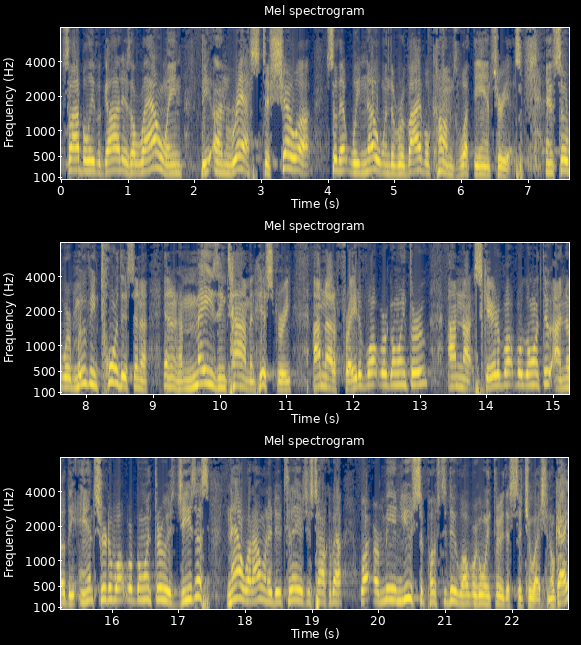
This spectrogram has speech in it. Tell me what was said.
So I believe God is allowing the unrest to show up so that we know when the revival comes what the answer is. And so we're moving toward this in, a, in an amazing time in history. I'm not afraid of what we're going through. I'm not scared of what we're going through. I know the answer to what we're going through is Jesus. Now what I want to do today is just talk about what are me and you supposed to do while we're going through this situation, okay?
